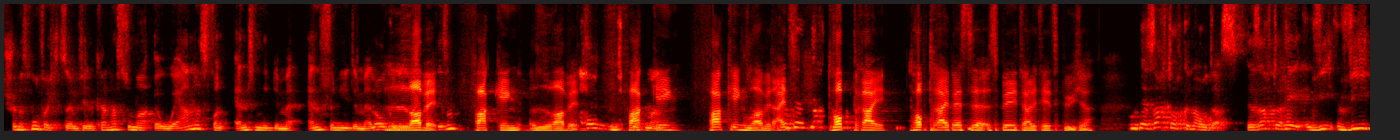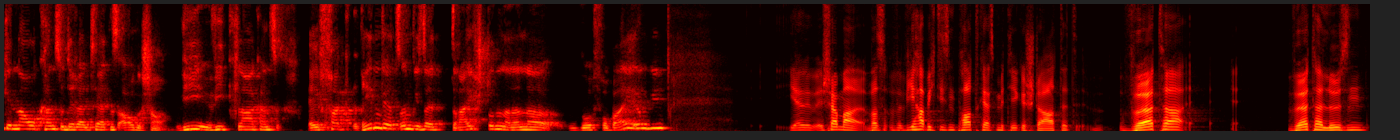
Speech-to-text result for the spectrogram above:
schönes Buch, was ich zu empfehlen kann. Hast du mal Awareness von Anthony de, Anthony de Mello gelesen? Love it. Fucking love it. Oh, Fucking, fucking love it. Eins, Top 3. Top 3 beste Spiritualitätsbücher. Und der sagt doch genau das. Der sagt doch, hey, wie, wie genau kannst du der Realität ins Auge schauen? Wie, wie klar kannst du. Ey, fuck, reden wir jetzt irgendwie seit drei Stunden aneinander so vorbei irgendwie? Ja, schau mal, was, wie habe ich diesen Podcast mit dir gestartet? Wörter, Wörter lösen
